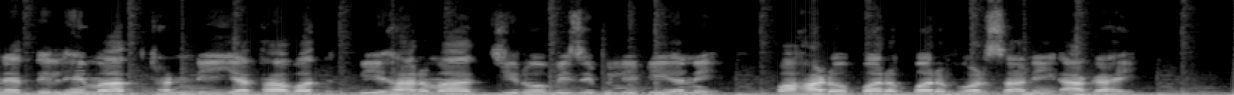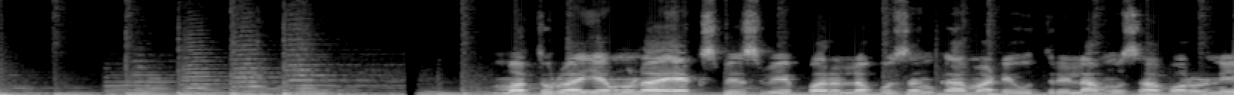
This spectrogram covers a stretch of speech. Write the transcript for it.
અને દિલ્હીમાં ઠંડી યથાવત બિહારમાં ઝીરો વિઝિબિલિટી અને પહાડો પર બરફવર્ષાની આગાહી. મથુરા યમુના એક્સપ્રેસ વે પર લઘુશંકા માટે ઉતરેલા મુસાફરોને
